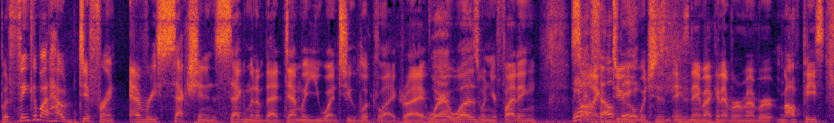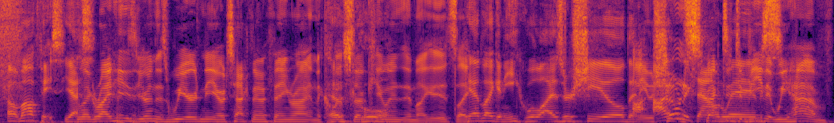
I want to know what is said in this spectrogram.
But think about how different every section and segment of that demo you went to looked like, right? Where Yeah. it was when you're fighting Yeah, Sonic Doom, big. which is his name I can never remember, Mouthpiece. Oh, mouthpiece. Yes. Like right, he's you're in this weird neo techno thing, right? And the Callisto cool. killing, and like it's like He had like an equalizer shield, and he was I shooting don't expect it to be that we have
